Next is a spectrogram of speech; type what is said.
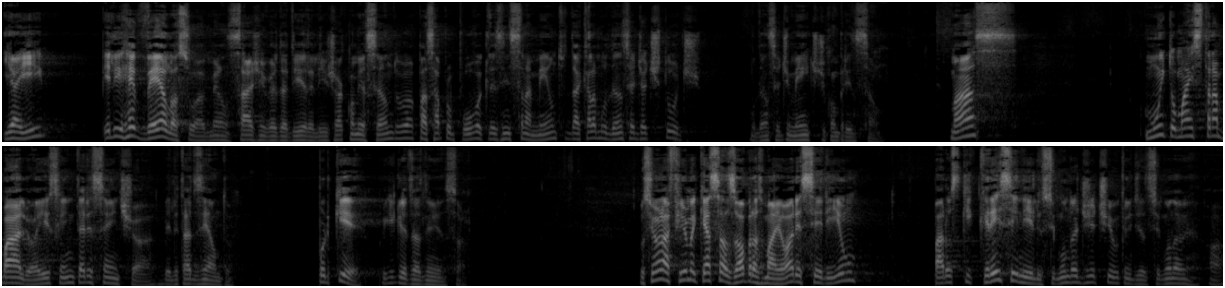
E aí ele revela a sua mensagem verdadeira ali, já começando a passar para o povo aqueles ensinamentos daquela mudança de atitude, mudança de mente, de compreensão. Mas muito mais trabalho, é isso que é interessante, ó, ele está dizendo. Por quê? Por que, ele está dizendo isso? O Senhor afirma que essas obras maiores seriam para os que crescem nele, o segundo adjetivo que ele diz, segundo, ó,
